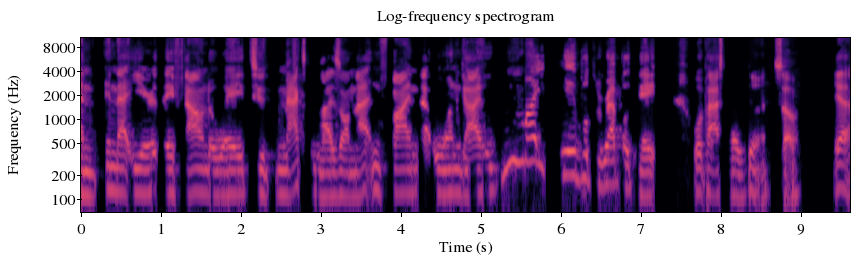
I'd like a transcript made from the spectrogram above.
And in that year, they found a way to maximize on that and find that one guy who might be able to replicate what Pascal is doing. So, yeah.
